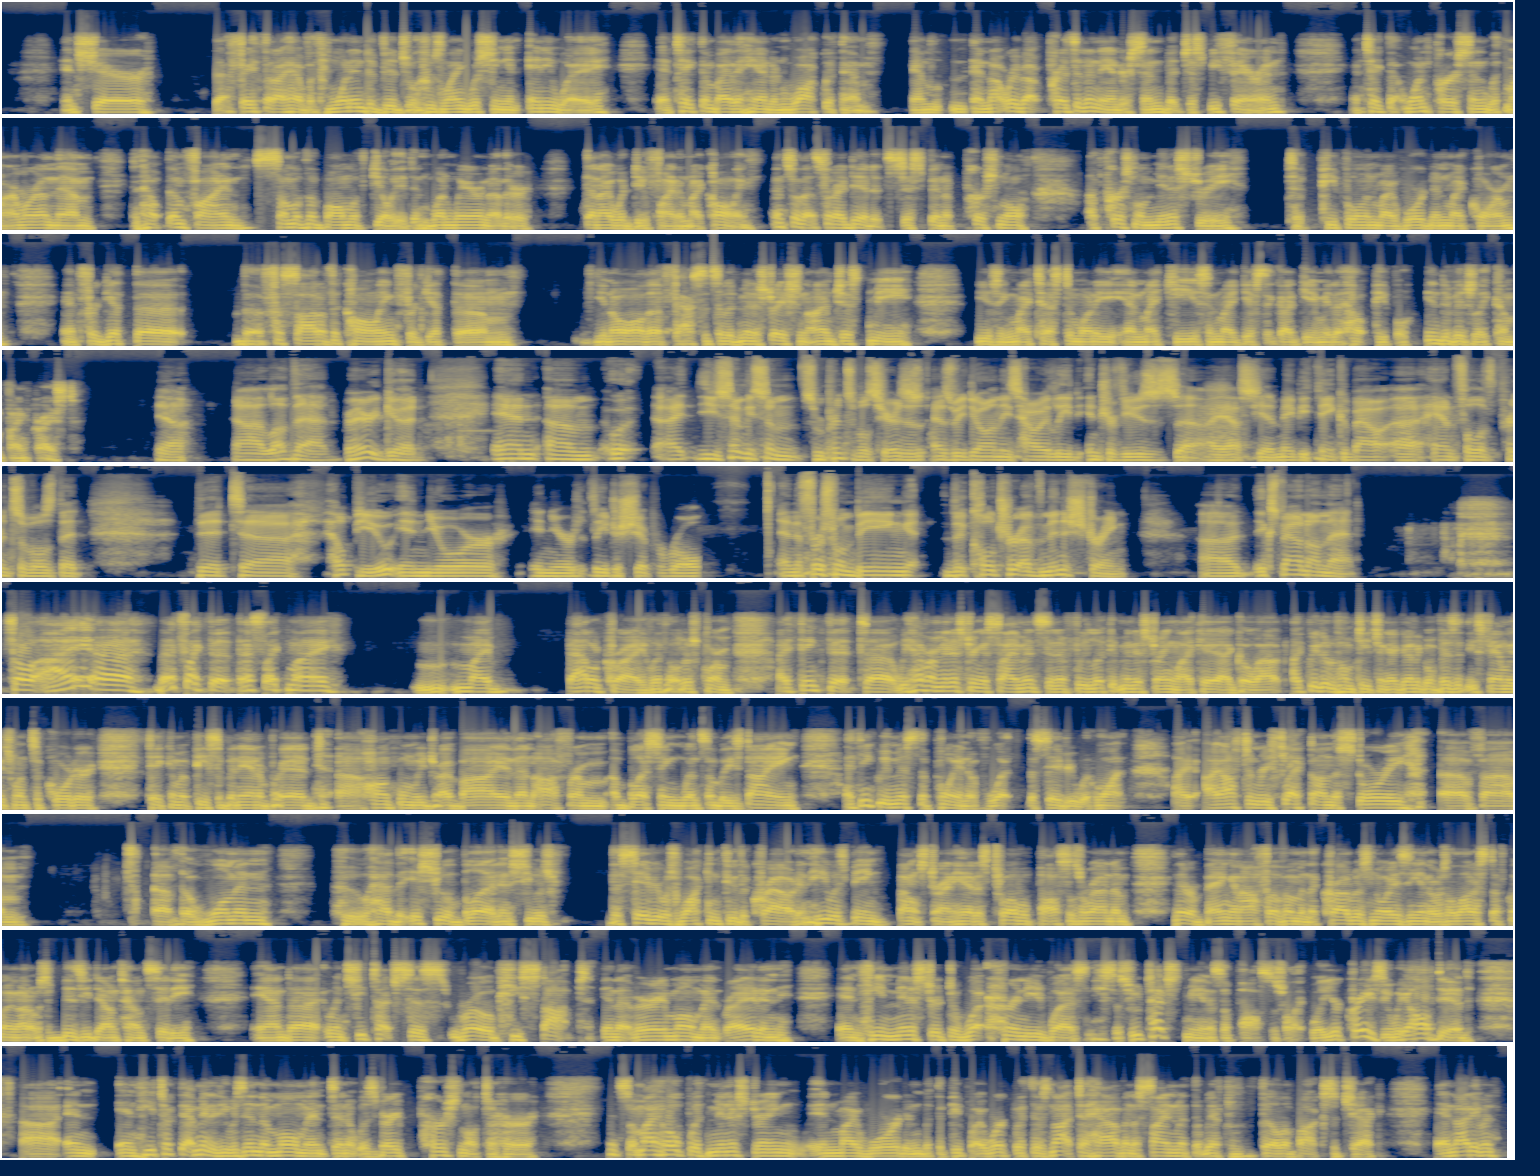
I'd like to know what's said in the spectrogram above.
and share that faith that I have with one individual who's languishing in any way and take them by the hand and walk with them and and not worry about President Anderson, but just be Theron, and take that one person with my arm around them and help them find some of the balm of Gilead in one way or another, then I would do fine in my calling. And so that's what I did. It's just been a personal a personal ministry to people in my ward and in my quorum, and forget the the facade of the calling, forget the um, you know all the facets of administration. I'm just me using my testimony and my keys and my gifts that God gave me to help people individually come find Christ. Yeah, I love that. Very good. And um, I, you sent me some some principles here as, as, we do on these How I Lead interviews. Uh, I asked you to maybe think about a handful of principles that that uh, help you in your in your leadership role. And the first one being the culture of ministering. Uh, expound on that. So I uh, that's like the that's like my my battle cry with Elders Quorum. I think that uh, we have our ministering assignments, and if we look at ministering like, hey, I go out, like we do with home teaching, I'm going to go visit these families once a quarter, take them a piece of banana bread, uh, honk when we drive by, and then offer them a blessing when somebody's dying. I think we miss the point of what the Savior would want. I, I often reflect on the story of um, of the woman who had the issue of blood, and she was the Savior was walking through the crowd and he was being bounced around. He had his 12 apostles around him. And they were banging off of him, and the crowd was noisy, and there was a lot of stuff going on. It was a busy downtown city. And uh, when she touched his robe, he stopped in that very moment, right? And and he ministered to what her need was. And he says, Who touched me? And his apostles were like, Well, you're crazy. We all did. Uh, and, and he took that minute. He was in the moment, and it was very personal to her. And so, my hope with ministering in my ward and with the people I work with is not to have an assignment that we have to fulfill a box to check, and not even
